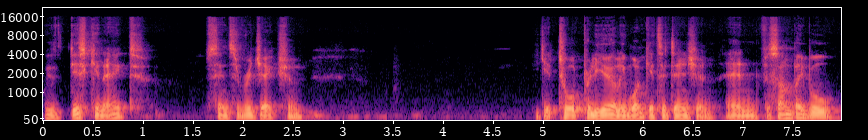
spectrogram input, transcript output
with disconnect, sense of rejection. You get taught pretty early what gets attention, and for some people,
